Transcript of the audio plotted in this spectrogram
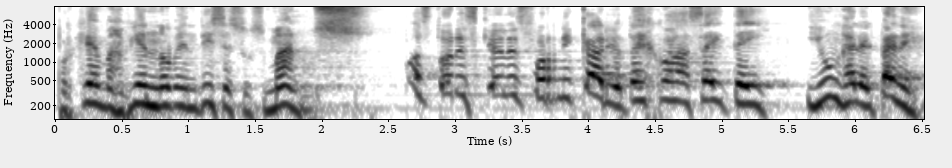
¿Por qué más bien no bendice sus manos? Pastor, es que él es fornicario, entonces coja aceite y, y úngele el pene.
